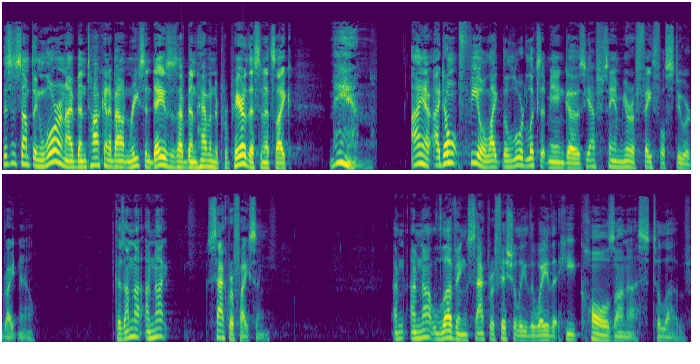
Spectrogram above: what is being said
This is something Laura and I have been talking about in recent days as I've been having to prepare this, and it's like, man, I, I don't feel like the Lord looks at me and goes, Yeah, Sam, you're a faithful steward right now. Because I'm not, I'm not sacrificing. I'm, I'm not loving sacrificially the way that He calls on us to love.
